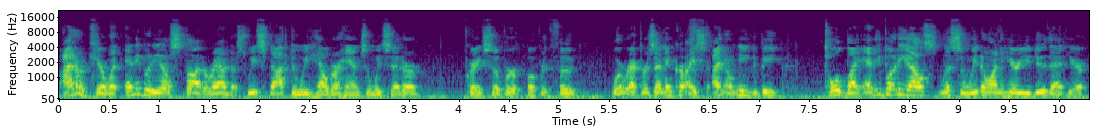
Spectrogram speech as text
I don't care what anybody else thought around us. We stopped and we held our hands and we said our grace over, over the food. We're representing Christ. I don't need to be told by anybody else, listen, we don't want to hear you do that here.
